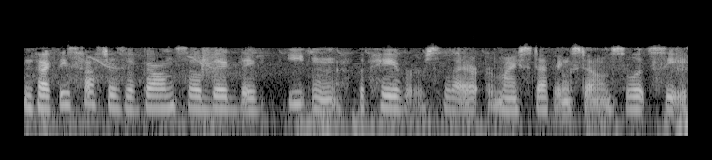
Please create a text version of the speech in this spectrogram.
In fact, these hostas have gone so big they've eaten the pavers that are my stepping stones. So let's see.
